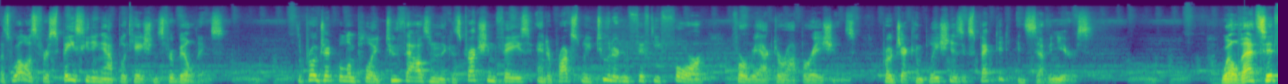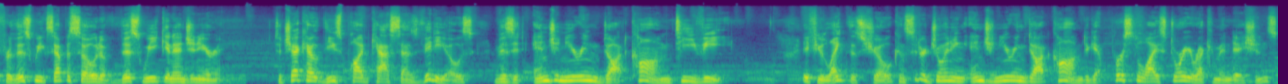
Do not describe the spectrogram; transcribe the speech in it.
as well as for space heating applications for buildings. The project will employ 2,000 in the construction phase and approximately 254 for reactor operations. Project completion is expected in seven years. Well, that's it for this week's episode of This Week in Engineering. To check out these podcasts as videos, visit engineering.com TV. If you like this show, consider joining engineering.com to get personalized story recommendations,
